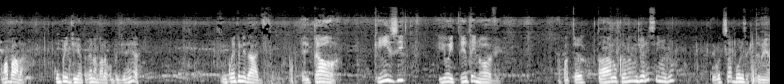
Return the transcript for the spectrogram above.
É uma bala. Compridinha, tá vendo a bala compridinha aí, ó? 50 unidades. Ele tá, ó. 15 e 89. A patrulha tá lucrando um dinheiro em cima, viu? Tem outros sabores aqui também, ó.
